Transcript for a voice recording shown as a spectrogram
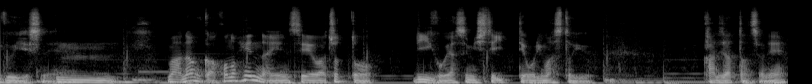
ぐいですね、うん。まあなんかこの変な遠征はちょっとリーグお休みしていっておりますという感じだったんですよね。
